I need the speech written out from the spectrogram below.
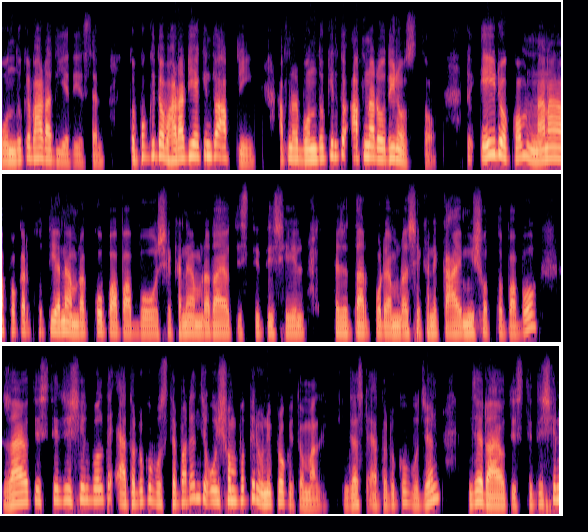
বন্ধুকে ভাড়া দিয়ে দিয়েছেন। তো প্রকৃত ভাড়াটিয়া কিন্তু আপনি। আপনার বন্ধু কিন্তু আপনার অধীনস্থ। তো এইরকম নানা প্রকার খতিয়ানে আমরা কোপা পাবো, সেখানে আমরা রায়ত স্থিতিশীল, তারপরে আমরা সেখানে কায়েমি সত্ত্ব পাবো। রায়ত স্থিতিশীল বলতে এতটুকু বুঝতে পারেন যে ওই সম্পত্তির উনি প্রকৃত মালিক। জাস্ট এতটুকু বুঝেন যে রায়ত স্থিতিশীল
